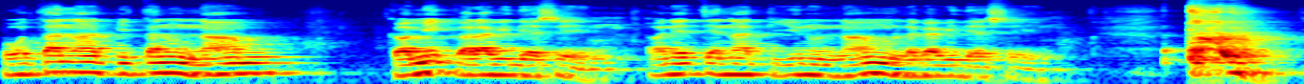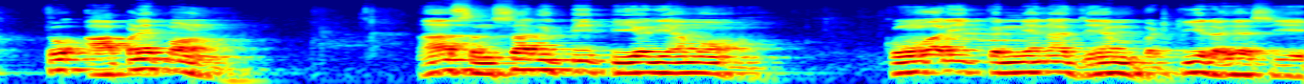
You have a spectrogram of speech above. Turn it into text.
પોતાના પિતાનું નામ કમી કરાવી દેશે અને તેના પિયનું નામ લગાવી દેશે. તો આપણે પણ આ સંસારરૂપી પિયરિયામાં કુંવારી કન્યાના જેમ ભટકી રહ્યા છીએ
